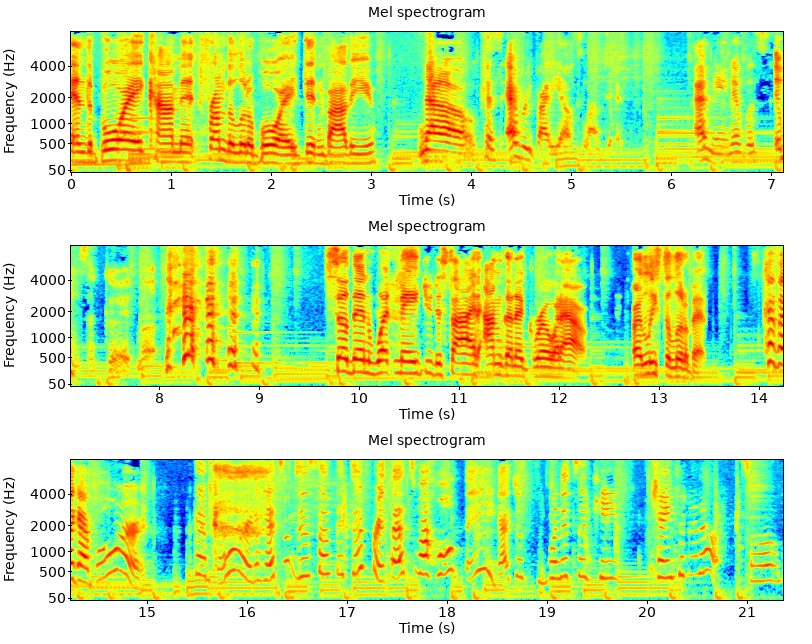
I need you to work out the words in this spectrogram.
and the boy comment from the little boy didn't bother you no because everybody else loved it I mean, it was it was a good look. so then, what made you decide I'm gonna grow it out, or at least a little bit? Because I got bored. I got bored. I had to do something different. That's my whole thing. I just wanted to keep changing it up. So.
